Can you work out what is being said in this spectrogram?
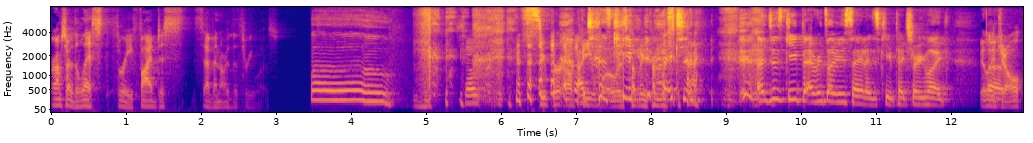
Or I'm sorry, the last three, five to seven are the three woes. Whoa. So super upbeat woe is coming from the I sky. Just, I just keep every time you say it, I just keep picturing like Billy uh, Joel.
